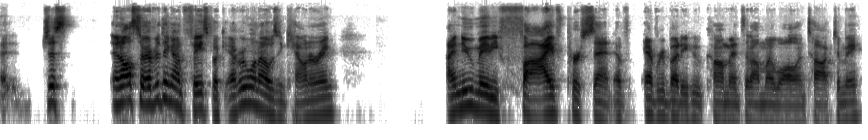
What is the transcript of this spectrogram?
Eh, just, and also everything on Facebook, everyone I was encountering, I knew maybe 5% of everybody who commented on my wall and talked to me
